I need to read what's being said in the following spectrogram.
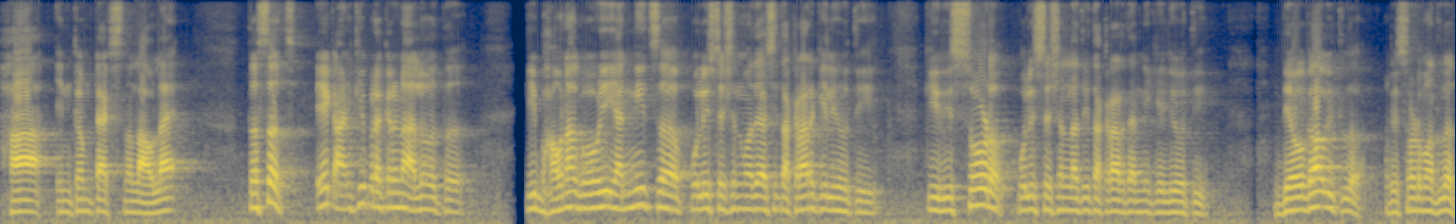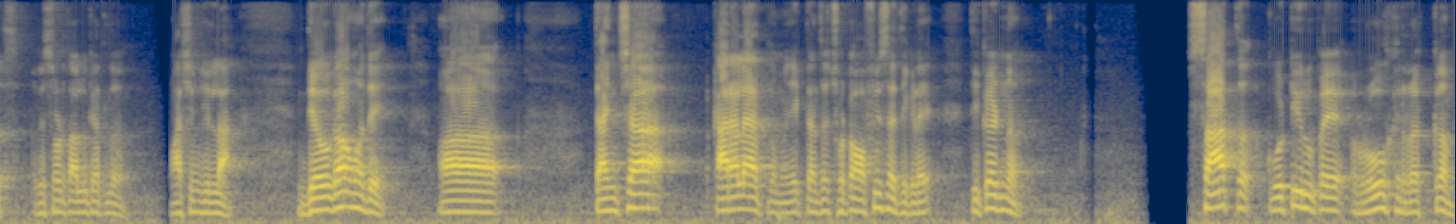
हा इन्कम टॅक्सनं लावला आहे तसंच एक आणखी प्रकरण आलं होतं की भावना गवळी यांनीच पोलीस स्टेशनमध्ये अशी तक्रार केली होती की रिसोड पोलीस स्टेशनला ती तक्रार त्यांनी केली होती. देवगाव इथलं रिसोडमधलंच रिसोड तालुक्यातलं वाशिम जिल्हा. देवगावमध्ये त्यांच्या कार्यालयातनं म्हणजे एक त्यांचं छोटं ऑफिस आहे तिकडे तिकडनं सात कोटी रुपये रोख रक्कम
